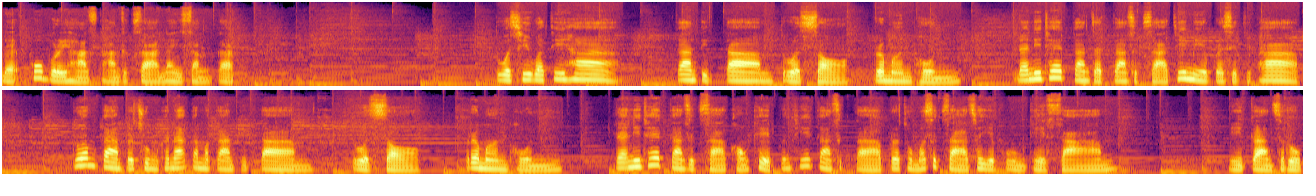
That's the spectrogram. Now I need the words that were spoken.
และผู้บริหารสถานศึกษาในสังกัด ตัวชี้วัดที่ 5 การติดตามตรวจสอบ ประเมินผล และนิเทศการจัดการศึกษาที่มีประสิทธิภาพ ร่วมการประชุมคณะกรรมการติดตาม ตรวจสอบ ประเมินผล และนิเทศการศึกษาของเขตพื้นที่การศึกษาประถมศึกษาชัยภูมิเขต 3 มีการสรุป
